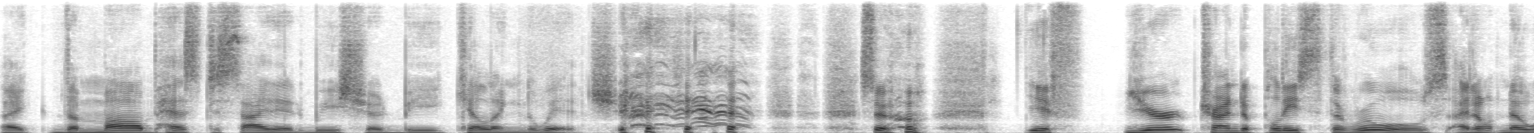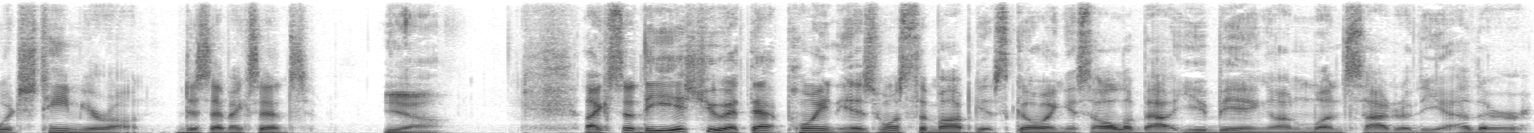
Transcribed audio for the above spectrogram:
like the mob has decided we should be killing the witch. So if you're trying to police the rules I don't know which team you're on. Does that make sense? Yeah. like so the issue at that point is once the mob gets going it's all about you being on one side or the other.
